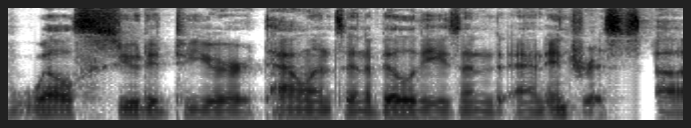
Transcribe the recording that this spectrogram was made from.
well suited to your talents and abilities and and interests uh,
